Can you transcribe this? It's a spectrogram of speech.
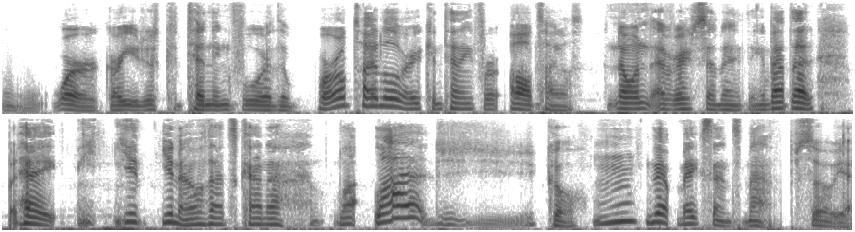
work? Are you just contending for the world title or are you contending for all titles? No one ever said anything about that. But hey, you, you know, that's kind of lo- logical. Cool. hmm Yep, makes sense. Math. So yeah,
